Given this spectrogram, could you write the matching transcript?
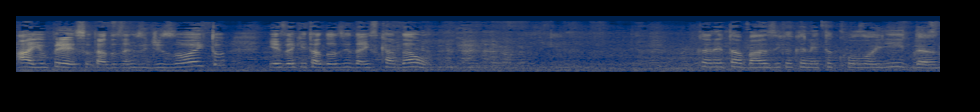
Ah, e o preço tá 218 e esse aqui tá 12,10 cada um. Caneta básica, caneta colorida.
